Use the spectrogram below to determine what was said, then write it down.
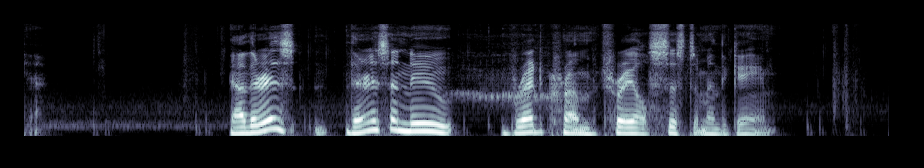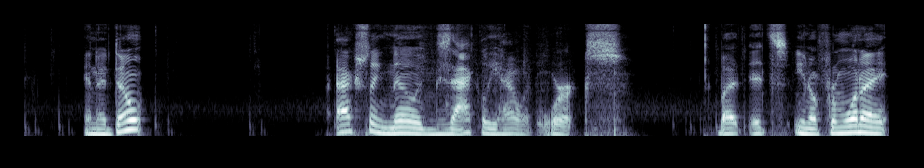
Yeah. Now there is there is a new breadcrumb trail system in the game and I don't actually know exactly how it works, but it's you know from what I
